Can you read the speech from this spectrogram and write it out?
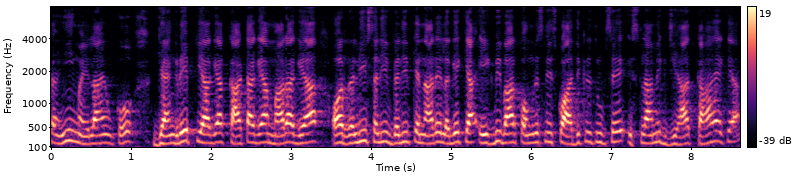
कहीं महिलाओं को गैंगरेप किया गया काटा गया मारा गया और रलीफ सलीफ गलीफ के नारे लगे क्या एक भी बार कांग्रेस ने इसको अधिकृत रूप से इस्लामिक जिहाद कहा है क्या?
